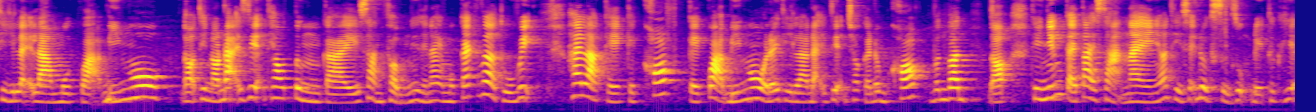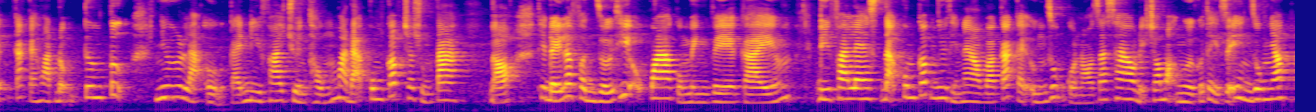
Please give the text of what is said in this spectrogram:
thì lại là một quả bí ngô. Đó, thì nó đại diện theo từng cái sản phẩm như thế này một cách rất là thú vị. Hay là cái cái corp, cái quả bí ngô ở đây thì là đại diện cho cái đồng corp, vân vân. Đó, thì những cái tài sản này nhá, thì sẽ được sử dụng để thực hiện các cái hoạt động tương tự như là ở cái DeFi truyền thống mà đã cung cấp cho chúng ta đó thì đấy là phần giới thiệu qua của mình về cái DeFi Lens đã cung cấp như thế nào và các cái ứng dụng của nó ra sao để cho mọi người có thể dễ hình dung nhá.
